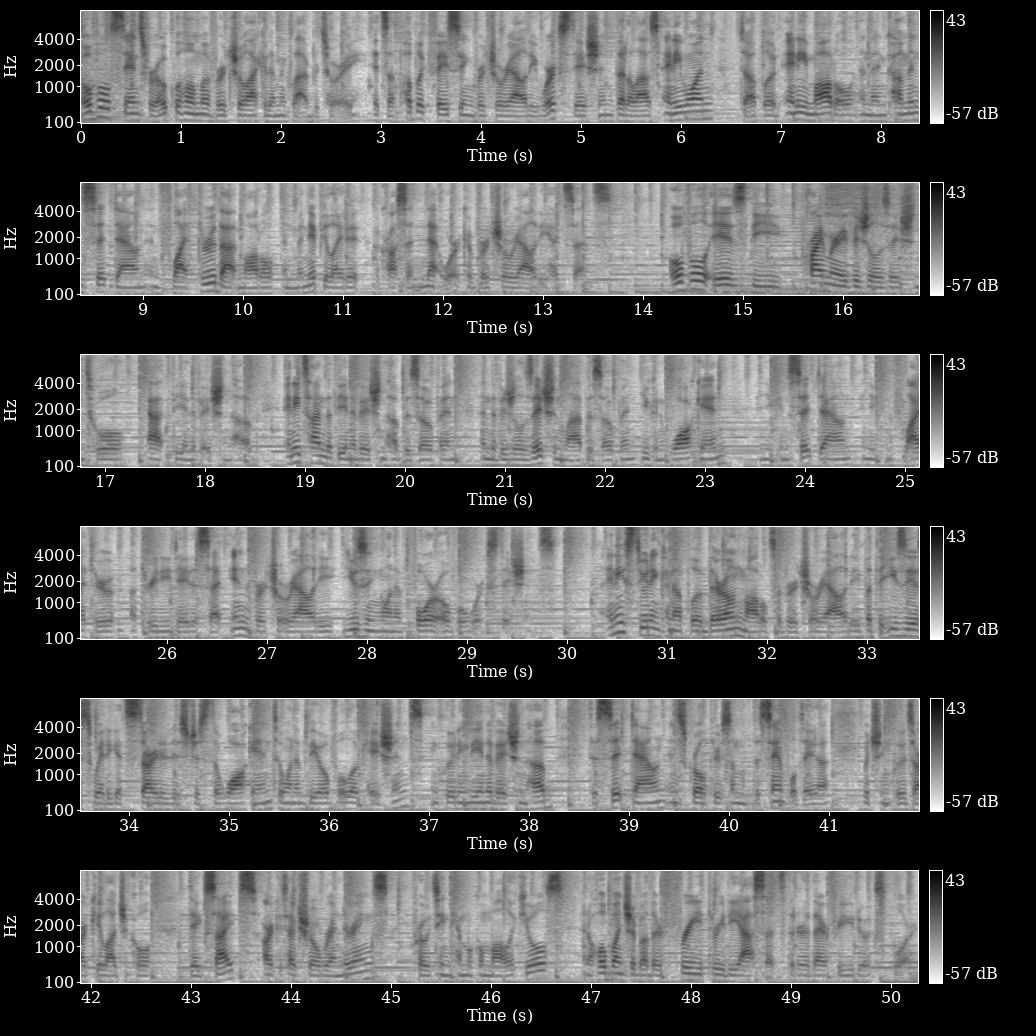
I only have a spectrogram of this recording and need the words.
OVAL stands for Oklahoma Virtual Academic Laboratory. It's a public-facing virtual reality workstation that allows anyone to upload any model and then come and sit down and fly through that model and manipulate it across a network of virtual reality headsets. Oval is the primary visualization tool at the Innovation Hub. Anytime that the Innovation Hub is open and the Visualization Lab is open, you can walk in and you can sit down and you can fly through a 3D data set in virtual reality using one of four Oval workstations. Any student can upload their own model to virtual reality, but the easiest way to get started is just to walk into one of the OVAL locations, including the Innovation Hub, to sit down and scroll through some of the sample data, which includes archaeological dig sites, architectural renderings, protein chemical molecules, and a whole bunch of other free 3D assets that are there for you to explore.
